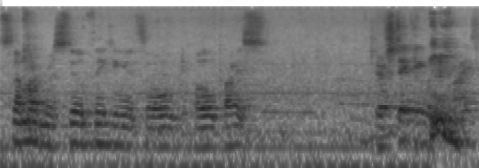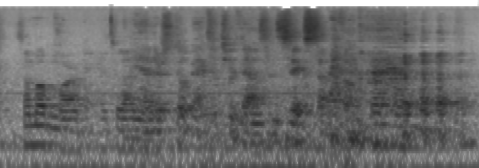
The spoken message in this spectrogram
Some of them are still thinking it's old, old price. They're sticking with the price? Some of them are. That's what I Yeah, know. they're still back to 2006, some of them.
